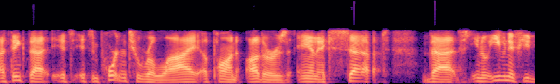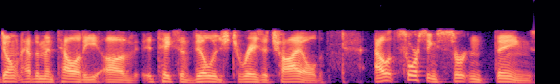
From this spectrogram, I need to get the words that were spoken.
I think that it's it's important to rely upon others and accept that you know even if you don't have the mentality of it takes a village to raise a child outsourcing certain things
